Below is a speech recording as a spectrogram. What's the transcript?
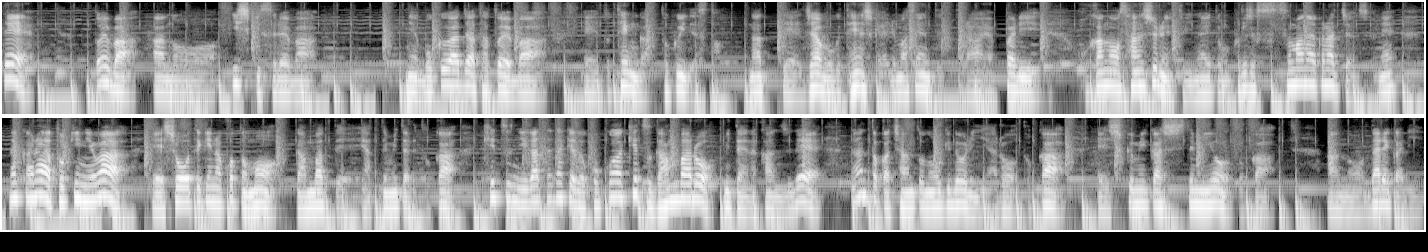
て例えばあの意識すれば、ね、僕はじゃあ例えば、えーと、点が得意ですとなってじゃあ僕点しかやりませんって言ったらやっぱり他の3種類の人いないともプロジェクト進まなくなっちゃうんですよね。だから時には、えー、小的なことも頑張ってやってみたりとか、ケツ苦手だけどここはケツ頑張ろうみたいな感じで、なんとかちゃんと納期通りにやろうとか、えー、仕組み化してみようとか、あの誰かに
